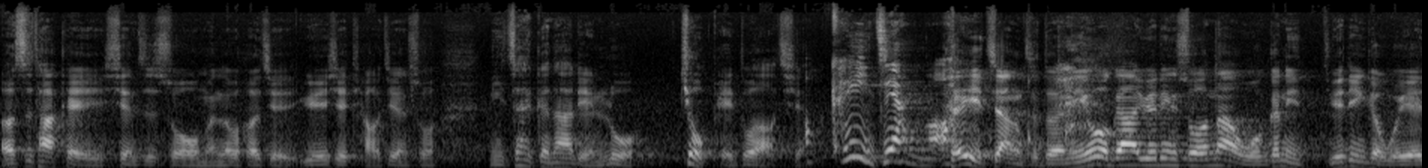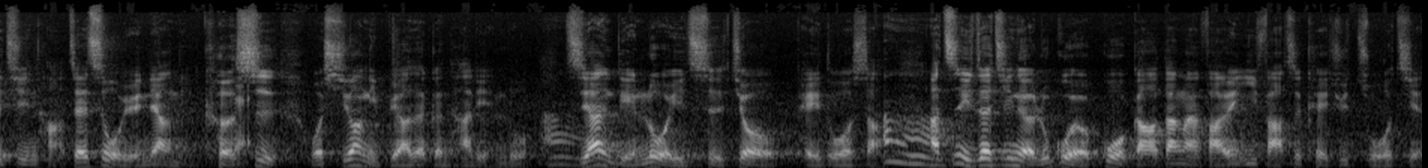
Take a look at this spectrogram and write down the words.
而是他可以限制说，我们如果和解约一些条件，说你再跟他联络就赔多少钱。哦，可以这样哦。可以这样子，对。你如果跟他约定说，那我跟你约定一个违约金，好，这次我原谅你，可是我希望你不要再跟他联络，只要你联络一次就赔多少。那至于这金额如果有过高，当然法院依法是可以去酌减。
